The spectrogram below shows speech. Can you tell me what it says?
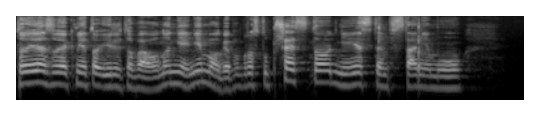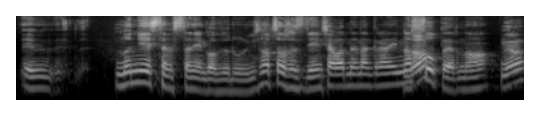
to Jezu, jak mnie to irytowało. No nie, nie mogę. Po prostu przez to nie jestem w stanie mu... y, no nie jestem w stanie go wyróżnić. No co, że zdjęcia ładne nagrali? No, No. super, no. No,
